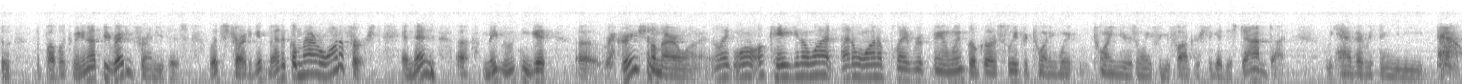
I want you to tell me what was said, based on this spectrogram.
the, the public may not be ready for any of this. Let's try to get medical marijuana first, and then uh, maybe we can get uh, recreational marijuana. Like, well, okay, you know what? I don't want to play Rip Van Winkle, go to sleep for 20, 20 years and wait for you fuckers to get this job done. We have everything we need now.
